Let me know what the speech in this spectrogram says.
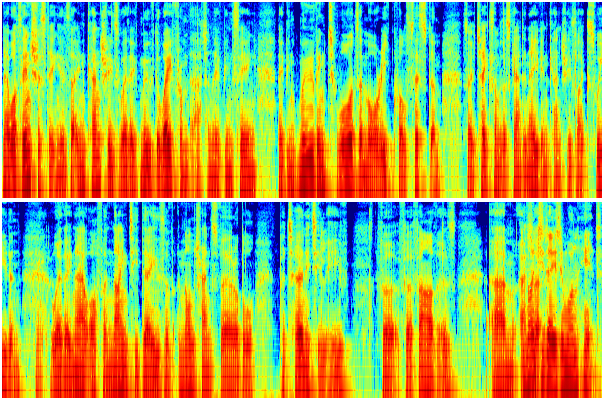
Now, what's interesting is that in countries where they've moved away from that and they've been seeing, they've been moving towards a more equal system. So, take some of the Scandinavian countries like Sweden, yeah. where they now offer 90 days of non transferable paternity leave for, for fathers. Um, 90 days in one hit?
